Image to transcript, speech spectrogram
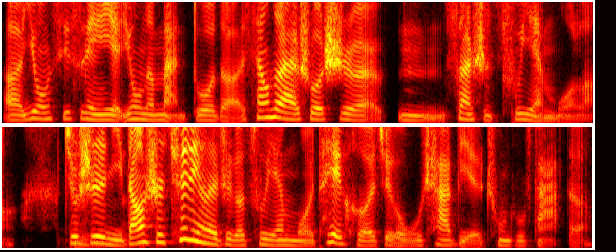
呃，用 C 四零也用的蛮多的，相对来说是，嗯，算是粗研磨了。就是你当时确定了这个粗研磨，配合这个无差别冲煮法的，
